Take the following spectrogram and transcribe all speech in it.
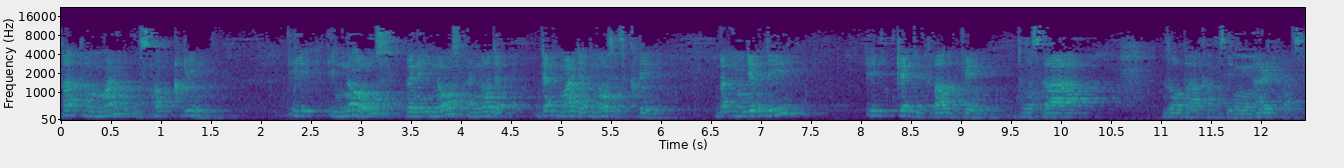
But the mind is not clean. It, it knows, when it knows, I know that that mind that knows is clean. But immediately, it get defiled again. Dosa, lobha comes in Mm. very fast.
